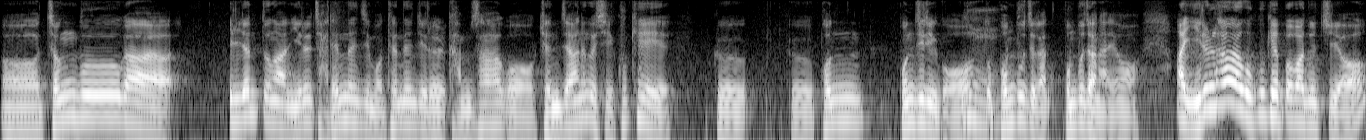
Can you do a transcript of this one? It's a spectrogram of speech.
어, 정부가 1년 동안 일을 잘했는지 못했는지를 감사하고 견제하는 것이 국회의 그, 그 본, 본질이고 예. 또 본부자, 본부잖아요. 아, 일을 하라고 국회 뽑아줬지요.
